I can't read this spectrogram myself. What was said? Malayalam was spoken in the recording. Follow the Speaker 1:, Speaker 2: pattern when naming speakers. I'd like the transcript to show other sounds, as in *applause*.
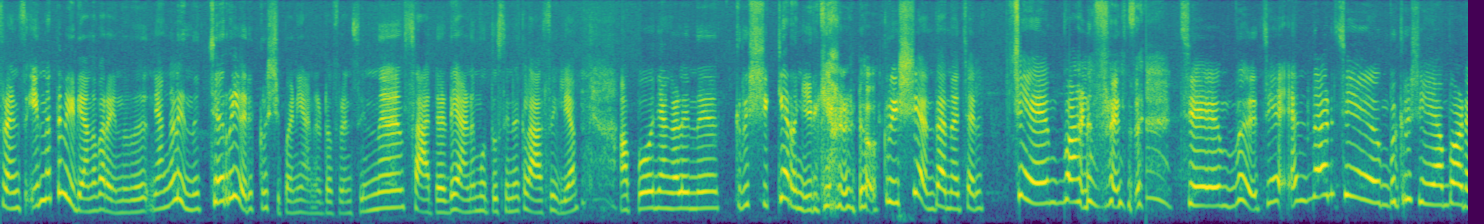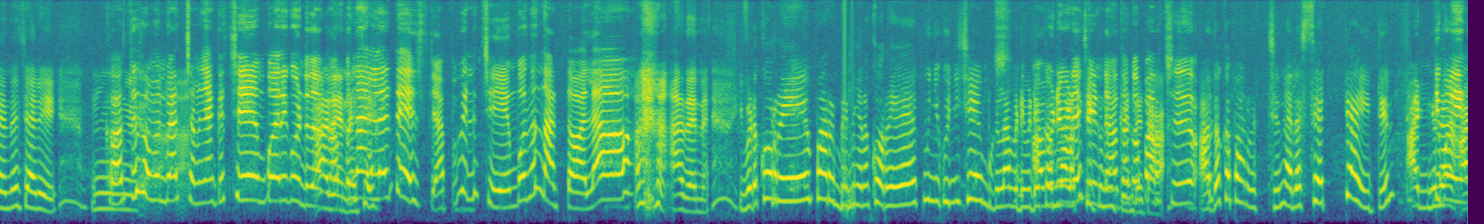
Speaker 1: ഫ്രണ്ട്സ് ഇന്നത്തെ വീഡിയോ എന്ന് പറയുന്നത് ഞങ്ങൾ ഇന്ന് ചെറിയൊരു കൃഷിപ്പണിയാണ് കേട്ടോ ഫ്രണ്ട്സ് ഇന്ന് സാറ്റർഡേ ആണ് മുത്തുസിന് ക്ലാസ് ഇല്ല അപ്പോൾ ഞങ്ങൾ ഇന്ന് കൃഷിക്ക് ഇറങ്ങിയിരിക്കുകയാണ് കേട്ടോ കൃഷി എന്താണെന്ന് വെച്ചാൽ ചേമ്പാണ് ഫ്രണ്ട്സ് ചേമ്പ് എന്താണ് ചേമ്പ് കൃഷി ചെയ്യാൻ പോണെന്ന് വെച്ചാല്
Speaker 2: ഞങ്ങൾക്ക് ചേമ്പ് വരെ കൊണ്ടുതന്നെ നല്ല ടേസ്റ്റ് പിന്നെ ചേമ്പൊന്നും നട്ടോലോ
Speaker 1: *laughs* അതന്നെ ഇവിടെ കൊറേ പറമ്പിൽ ഇങ്ങനെ കൊറേ കുഞ്ഞു കുഞ്ഞു ചേമ്പുകൾ അവിടെ ഇവിടെ അതൊക്കെ പറിച്ച് നല്ല സെറ്റ് ആയിട്ട്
